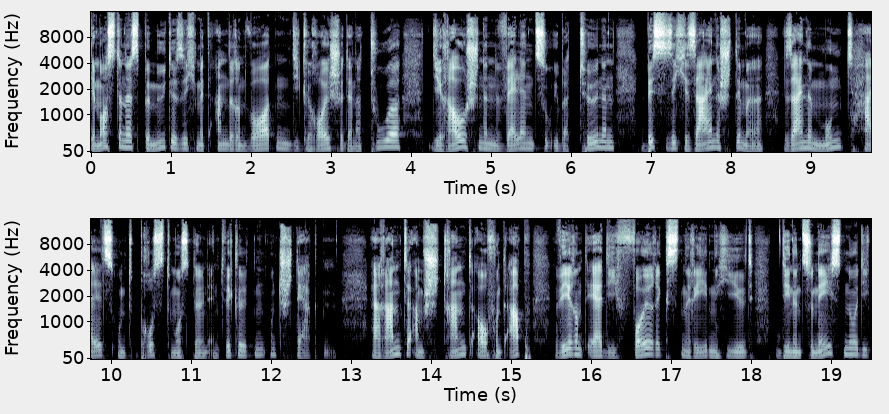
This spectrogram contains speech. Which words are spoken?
Demosthenes bemühte sich mit anderen Worten, die Geräusche der Natur, die rauschenden Wellen zu übertönen, bis sich seine Stimme, seine Mund-, Hals- und Brustmuskeln entwickelten und stärkten. Er rannte am Strand auf und ab, während er die feurigsten Reden hielt, denen zunächst nur die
